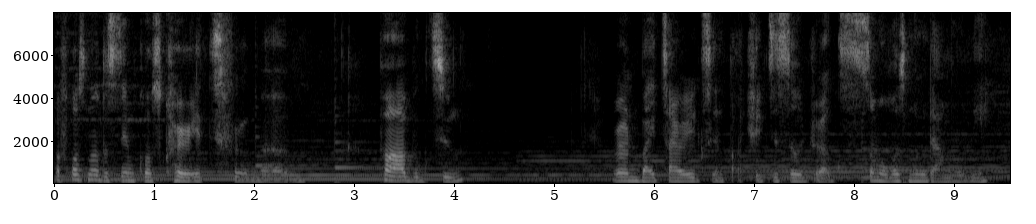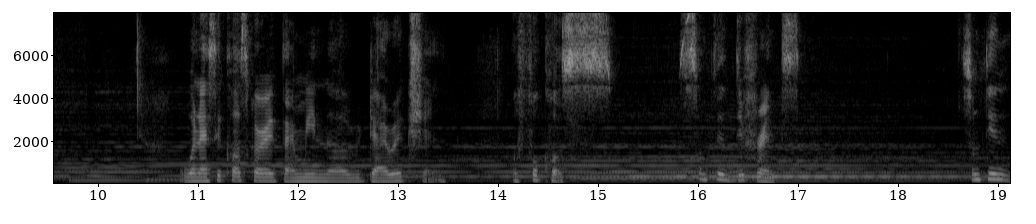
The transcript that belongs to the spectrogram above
Of course, not the same course correct from um, Power Book 2 run by Tariq and Patrick to sell drugs. Some of us know that movie. When I say course correct, I mean a redirection, a focus, something different, something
